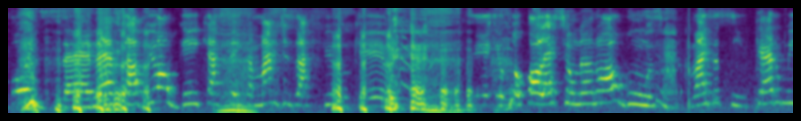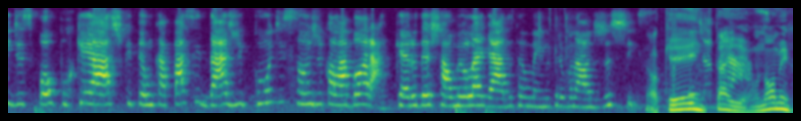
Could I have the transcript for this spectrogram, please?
Pois é, né? Já viu alguém que aceita mais desafio do que eu? Eu tô colecionando alguns, mas assim, quero me dispor porque acho que tenho capacidade e condições de colaborar. Quero deixar o meu legado também no Tribunal de Justiça. Ok, tá aí. Um nome,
